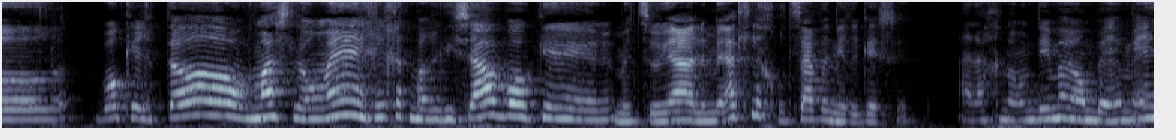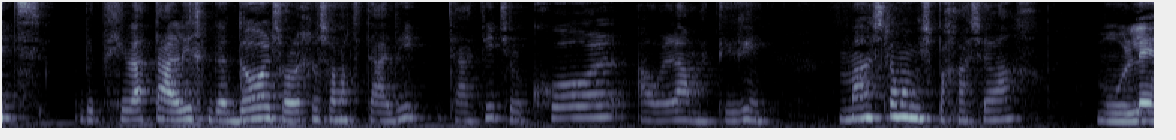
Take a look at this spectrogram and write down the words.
אור. בוקר טוב, מה שלומך? איך את מרגישה הבוקר? מצוין, מעט לחוצה ונרגשת. אנחנו עומדים היום באמת בתחילת תהליך גדול שהולך לשנות את העתיד, את העתיד של כל העולם. את תראי, מה שלום המשפחה שלך? מעולה,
